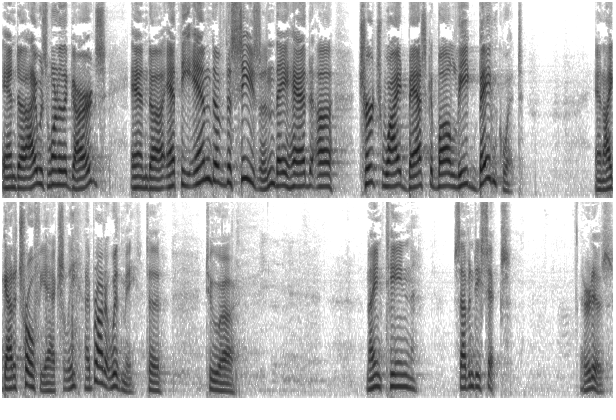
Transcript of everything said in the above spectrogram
And uh, I was one of the guards. And uh, at the end of the season, they had a church wide basketball league banquet. And I got a trophy, actually. I brought it with me to, to 1976. Uh, there it is.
